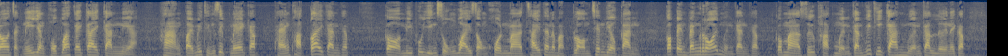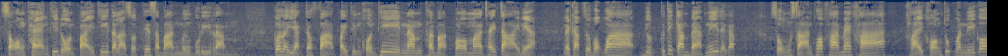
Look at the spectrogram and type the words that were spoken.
นอกจากนี้ยังพบว่าใกล้ ๆ กันเนี่ยห่างไปไม่ถึง 10 เมตรครับแผงผักใกล้กันครับก็มีผู้หญิงสูงวัยสองคนมาใช้ธนบัตรปลอมเช่นเดียวกัน ก็เป็นแบงค์ร้อยเหมือนกันครับก็มาซื้อผักเหมือนกันวิธีการเหมือนกันเลยนะครับสองแผงที่โดนไปที่ตลาดสดเทศบาลเมืองบุรีรัมย์ก็เลยอยากจะฝากไปถึงคนที่นำธนบัตรปลอมมาใช้จ่ายเนี่ยนะครับเธอบอกว่าหยุดพฤติกรรมแบบนี้นะครับสงสารพ่อค้าแม่ค้า ขายของทุกวันนี้ก็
